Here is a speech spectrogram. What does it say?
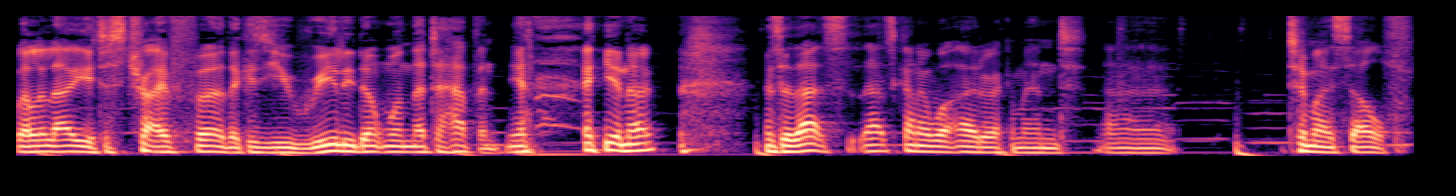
will allow you to strive further because you really don't want that to happen, you know? And so that's, that's kind of what I'd recommend uh, to myself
